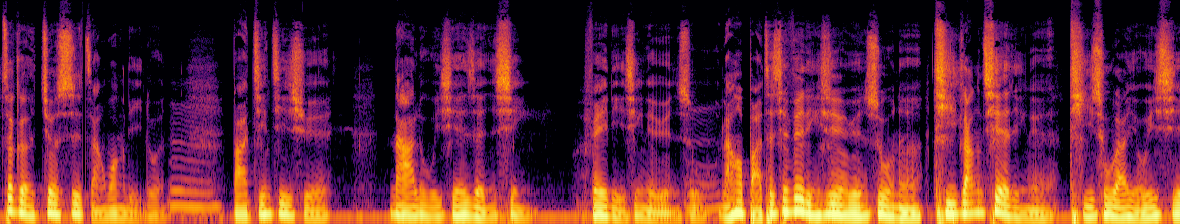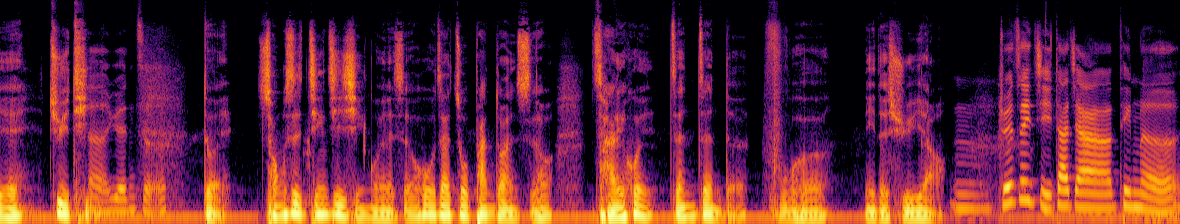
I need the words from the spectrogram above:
这个就是展望理论。嗯，把经济学。纳入一些人性、非理性的元素，嗯、然后把这些非理性的元素呢，提纲挈领的提出来，有一些具体呃原则。对，从事经济行为的时候，或在做判断的时候，才会真正的符合你的需要。嗯，觉得这一集大家听了，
